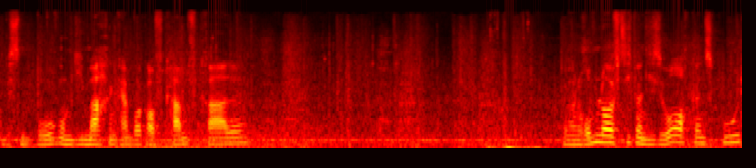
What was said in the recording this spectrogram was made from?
Ein bisschen Bogen um die machen, kein Bock auf Kampf gerade. Wenn man rumläuft, sieht man die so auch ganz gut.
